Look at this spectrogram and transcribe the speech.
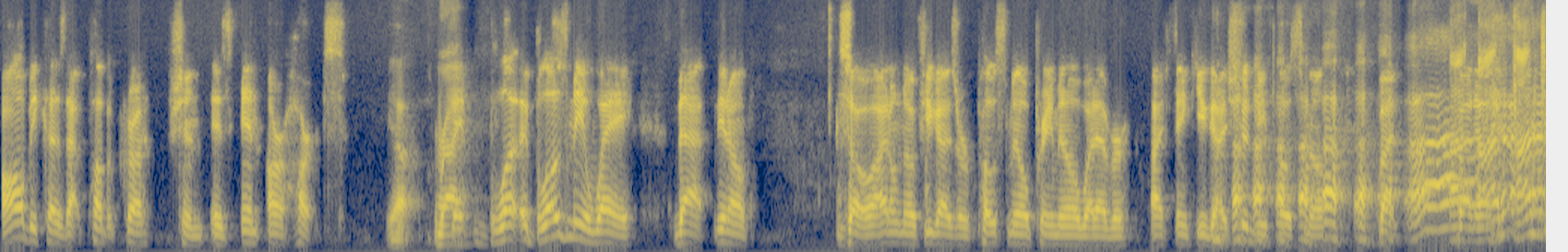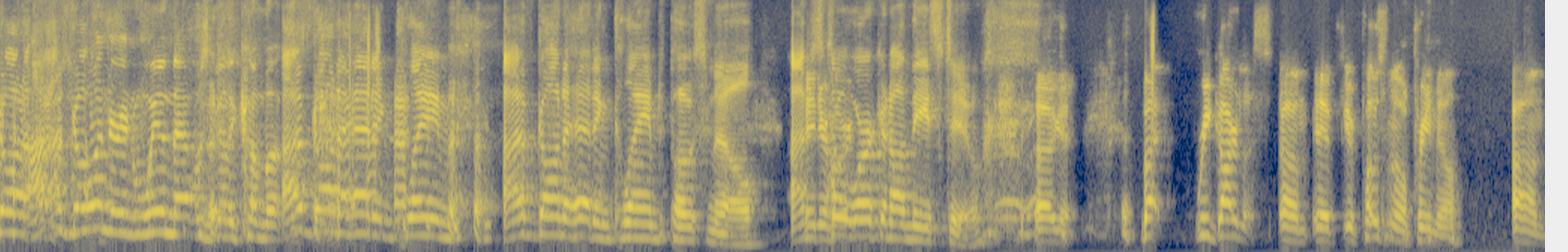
all because that public corruption is in our hearts. Yeah. Right. It, blo- it blows me away that you know so I don't know if you guys are post mill, pre mill, whatever. I think you guys should be post mill. But, but uh, I've, I've gone. I was gone, wondering when that was going to come up. I've gone ahead and claimed. I've gone ahead and claimed post mill. I'm still heart. working on these two. okay, but regardless, um, if you're post mill or pre mill, um,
